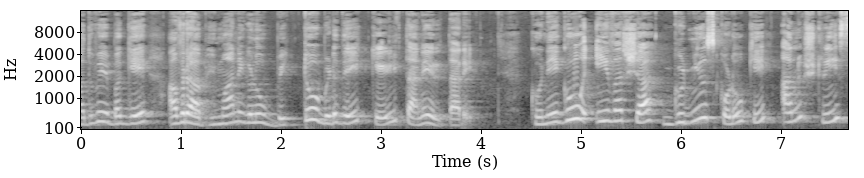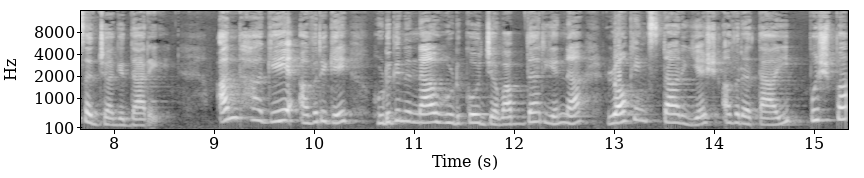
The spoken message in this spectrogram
ಮದುವೆ ಬಗ್ಗೆ ಅವರ ಅಭಿಮಾನಿಗಳು ಬಿಟ್ಟು ಬಿಡದೆ ಕೇಳ್ತಾನೆ ಇರ್ತಾರೆ. ಕೊನೆಗೂ ಈ ವರ್ಷ ಗುಡ್ ನ್ಯೂಸ್ ಕೊಡೋಕೆ ಅನುಶ್ರೀ ಸಜ್ಜಾಗಿದ್ದಾರೆ. ಅಂದಹಾಗೆ ಅವರಿಗೆ ಹುಡುಗನನ್ನ ಹುಡುಕೋ ಜವಾಬ್ದಾರಿಯನ್ನ ರಾಕಿಂಗ್ ಸ್ಟಾರ್ ಯಶ್ ಅವರ ತಾಯಿ ಪುಷ್ಪಾ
